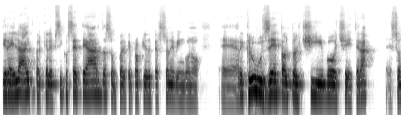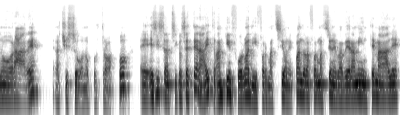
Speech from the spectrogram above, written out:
Direi light perché le Psico 7 hard sono quelle che proprio le persone vengono eh, recluse, tolto il cibo, eccetera. Eh, sono rare, ma ci sono purtroppo. Eh, esiste la Psico 7 Light anche in forma di formazione. Quando la formazione va veramente male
